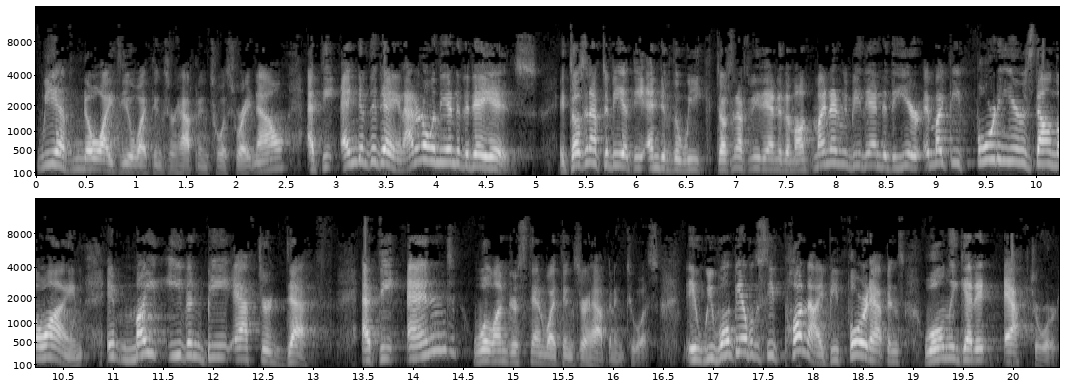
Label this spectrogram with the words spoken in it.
we have no idea why things are happening to us right now. At the end of the day, and I don't know when the end of the day is. It doesn't have to be at the end of the week, doesn't have to be the end of the month, might not even be the end of the year. It might be 40 years down the line. It might even be after death. At the end, we'll understand why things are happening to us. we won't be able to see Panai before it happens. We'll only get it afterward.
